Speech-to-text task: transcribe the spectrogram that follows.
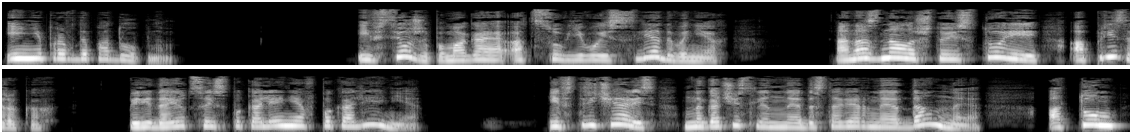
и неправдоподобным. И все же, помогая отцу в его исследованиях, она знала, что истории о призраках передаются из поколения в поколение, и встречались многочисленные достоверные данные о том,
